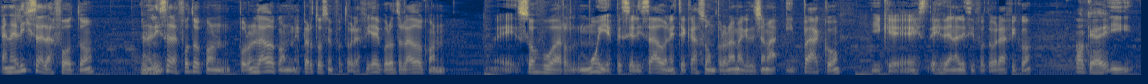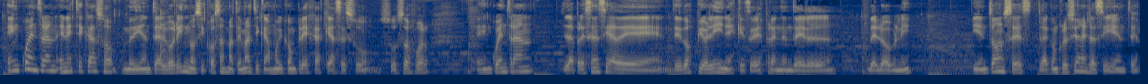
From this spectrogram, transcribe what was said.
Analiza la foto. Analiza la foto con, por un lado, con expertos en fotografía y por otro lado con eh, software muy especializado, en este caso un programa que se llama IPACO y que es, es de análisis fotográfico. Ok. Y encuentran, en este caso, mediante algoritmos y cosas matemáticas muy complejas que hace su, su software, encuentran la presencia de, de dos piolines que se desprenden del, del ovni. Y entonces la conclusión es la siguiente.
